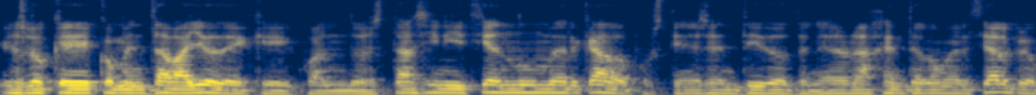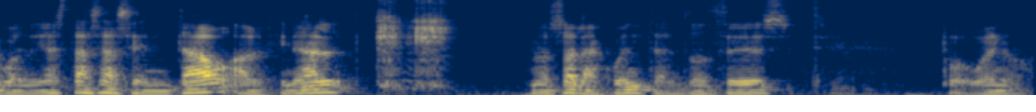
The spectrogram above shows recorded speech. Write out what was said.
es lo que comentaba yo, de que cuando estás iniciando un mercado, pues tiene sentido tener un agente comercial, pero cuando ya estás asentado, al final no sale a cuenta. Entonces, pues bueno.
